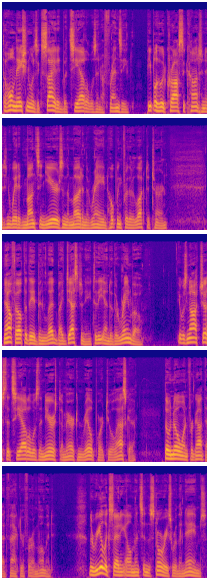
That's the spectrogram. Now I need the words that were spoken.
The whole nation was excited, but Seattle was in a frenzy. People who had crossed the continent and waited months and years in the mud and the rain, hoping for their luck to turn, now felt that they had been led by destiny to the end of the rainbow. It was not just that Seattle was the nearest American railport to Alaska, though no one forgot that factor for a moment. The real exciting elements in the stories were the names.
